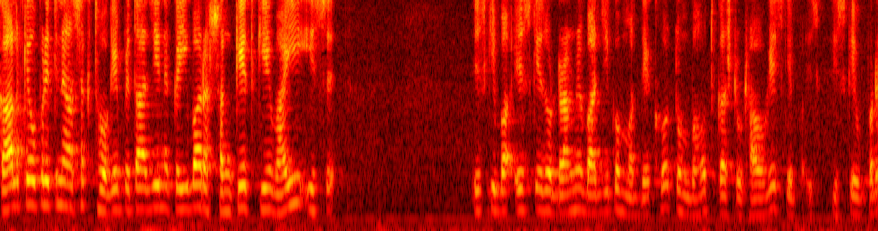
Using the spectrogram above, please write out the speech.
काल के ऊपर इतने आसक्त हो गए पिताजी ने कई बार संकेत किए भाई इस इसकी इसके जो ड्रामेबाजी को मत देखो तुम बहुत कष्ट उठाओगे इसके इस, इसके ऊपर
